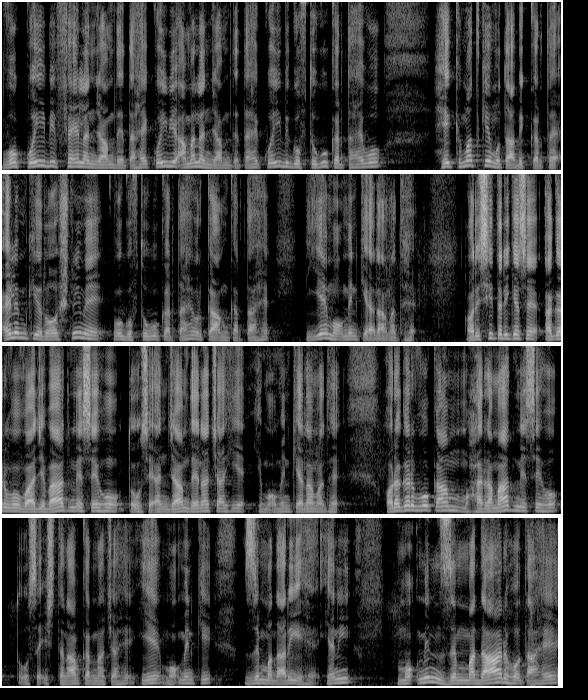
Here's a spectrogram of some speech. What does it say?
وہ کوئی بھی فعل انجام دیتا ہے، کوئی بھی عمل انجام دیتا ہے، کوئی بھی گفتگو کرتا ہے، وہ حکمت کے مطابق کرتا ہے۔ علم کی روشنی میں وہ گفتگو کرتا ہے اور کام کرتا ہے۔ یہ مومن کی علامت ہے۔ اور اسی طریقے سے اگر وہ واجبات میں سے ہوں تو اسے انجام دینا چاہیے، یہ مومن کی علامت ہے۔ اور اگر وہ کام محرمات میں سے ہو تو اسے اجتناب کرنا چاہے یہ مومن کی ذمہ داری ہے۔ یعنی مومن ذمہ دار ہوتا ہے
